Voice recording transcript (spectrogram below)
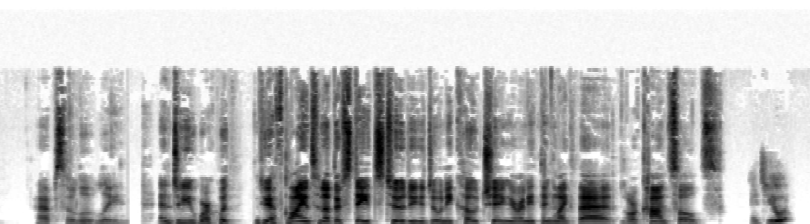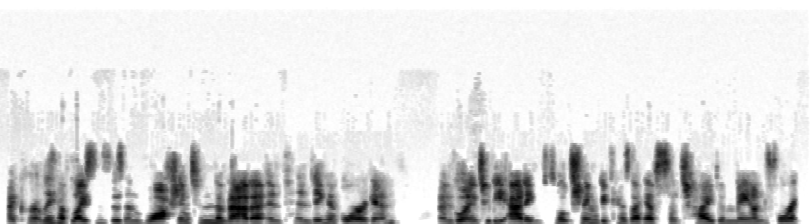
Absolutely. And do you work with, do you have clients in other states too? Do you do any coaching or anything like that or consults? I do. I currently have licenses in Washington, Nevada, and pending in Oregon. I'm going to be adding coaching because I have such high demand for it.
